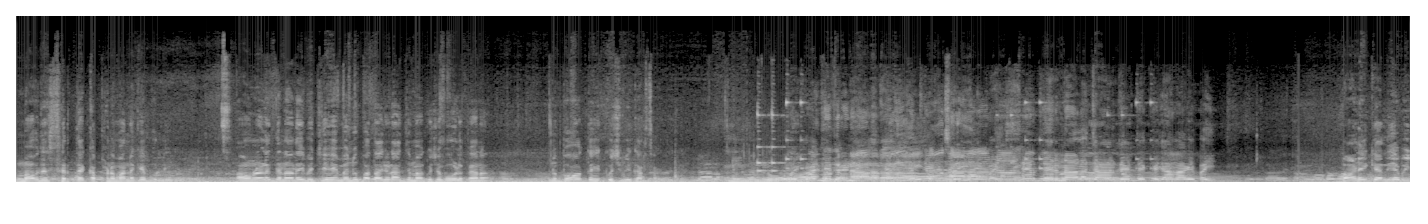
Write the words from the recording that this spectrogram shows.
ਮੈਂ ਉਹਦੇ ਸਿਰ ਤੇ ਕੱਫਣ ਬੰਨ੍ਹ ਕੇ ਬੋਲੀ। ਆਉਣ ਵਾਲੇ ਦਿਨਾਂ ਦੇ ਵਿੱਚ ਇਹ ਮੈਨੂੰ ਪਤਾ ਜਿਹੜਾ ਅੱਜ ਮੈਂ ਕੁਝ ਬੋਲ ਪਿਆ ਨਾ ਮੈਨੂੰ ਬਹੁਤ ਇਹ ਕੁਝ ਵੀ ਕਰ ਸਕਦਾ। ਤੇਰੇ ਨਾਲ ਤੇਰੇ ਨਾਲ ਜਾਣ ਦੇ ਟਿਕ ਜਾਵਾਂਗੇ ਬਾਈ ਬਾਣੀ ਕਹਿੰਦੀ ਆ ਵੀ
